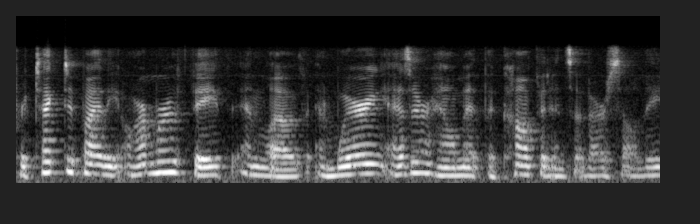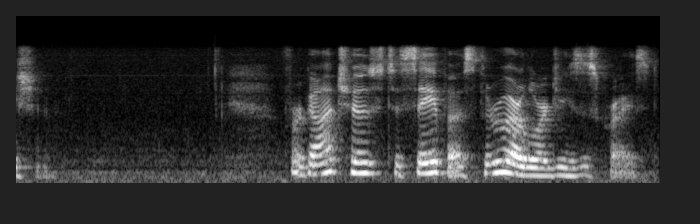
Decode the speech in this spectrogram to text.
protected by the armor of faith and love, and wearing as our helmet the confidence of our salvation. For God chose to save us through our Lord Jesus Christ,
